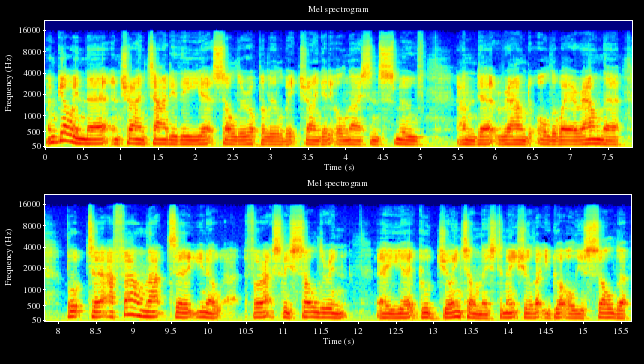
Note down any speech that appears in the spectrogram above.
and go in there and try and tidy the uh, solder up a little bit try and get it all nice and smooth and uh, round all the way around there. But uh, I found that you know for actually soldering a good joint on this to make sure that you've got all your solder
